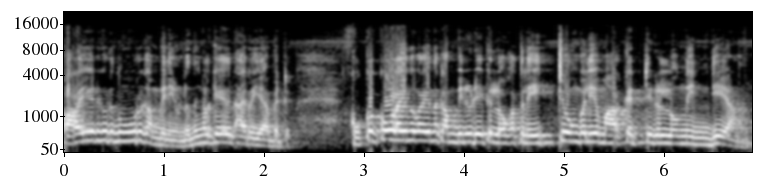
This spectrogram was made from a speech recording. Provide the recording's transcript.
പറയുന്ന ഒരു നൂറ് കമ്പനിയുണ്ട്. നിങ്ങൾക്ക് അറിയാൻ പറ്റും? കൊക്കക്കോള എന്ന് പറയുന്ന കമ്പനിയുടെയൊക്കെ ലോകത്തിലെ ഏറ്റവും വലിയ മാർക്കറ്റുകളിൽ ഒന്ന് ഇന്ത്യയാണ്.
